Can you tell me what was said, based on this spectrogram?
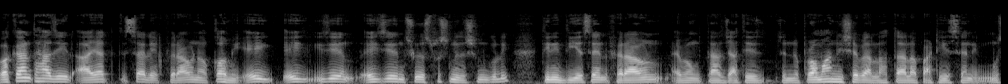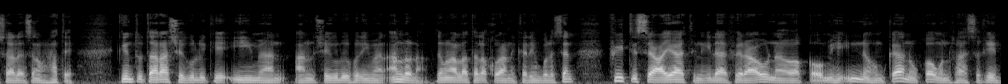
ওয়াকান্ত হাজির আয়াত সালেক ফেরাউন কমি এই এই যে এই যে সুস্পষ্ট নিদর্শনগুলি তিনি দিয়েছেন ফেরাউন এবং তার জাতির জন্য প্রমাণ হিসেবে আল্লাহ তালা পাঠিয়েছেন মুসা আল্লাহামের হাতে। কিন্তু তারা সেগুলিকে ইমান আন, সেগুলির উপর ইমান আনলো না। যেমন আল্লাহ তালা কোরআন করিম বলেছেন ফিতিসে আয়াতিন ইলা ফেরাউন কৌমি ইন্নহুম কানু কৌমন ফাসিন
